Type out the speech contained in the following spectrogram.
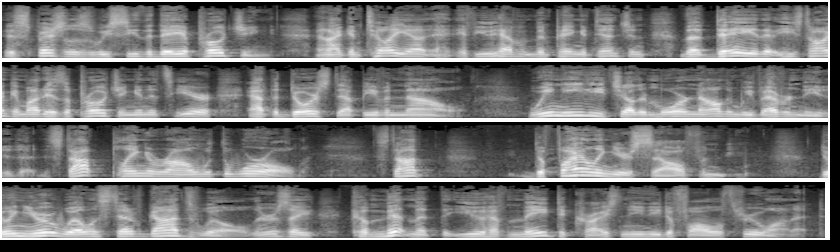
especially as we see the day approaching. And I can tell you, if you haven't been paying attention, the day that he's talking about is approaching, and it's here at the doorstep even now. We need each other more now than we've ever needed it. Stop playing around with the world. Stop defiling yourself and doing your will instead of God's will. There's a commitment that you have made to Christ, and you need to follow through on it.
